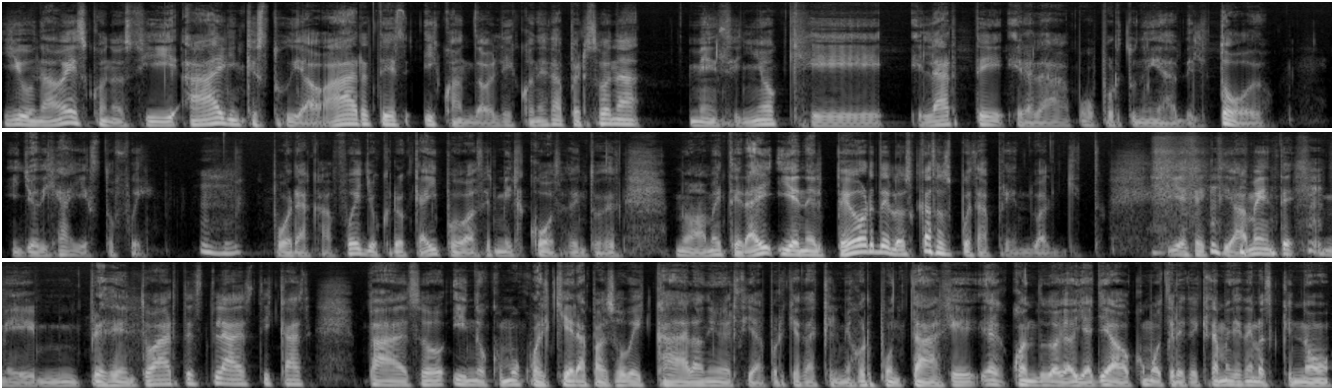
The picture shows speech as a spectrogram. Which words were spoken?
Y una vez conocí a alguien que estudiaba artes y cuando hablé con esa persona me enseñó que el arte era la oportunidad del todo. Y yo dije, ay, esto fue por acá fue, yo creo que ahí puedo hacer mil cosas, entonces me voy a meter ahí y en el peor de los casos pues aprendo algo. Y efectivamente me presento a artes plásticas, paso y no como cualquiera, paso becada a la universidad porque saqué el mejor puntaje eh, cuando había llevado como tres exámenes en los que no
